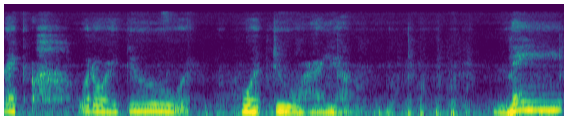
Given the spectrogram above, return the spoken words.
like, what do I do? What, what do I uh, make.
